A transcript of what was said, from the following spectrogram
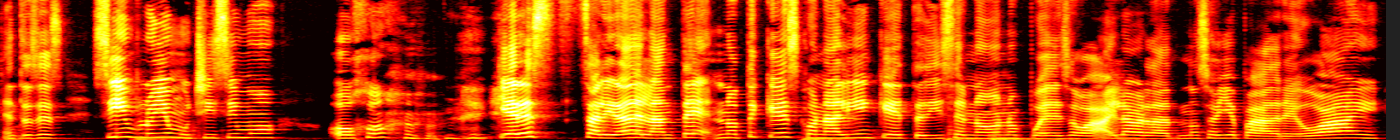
Entonces, sí influye muchísimo. Ojo, quieres salir adelante, no te quedes con alguien que te dice no, no puedes, o ay, la verdad, no se oye padre, o ay,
